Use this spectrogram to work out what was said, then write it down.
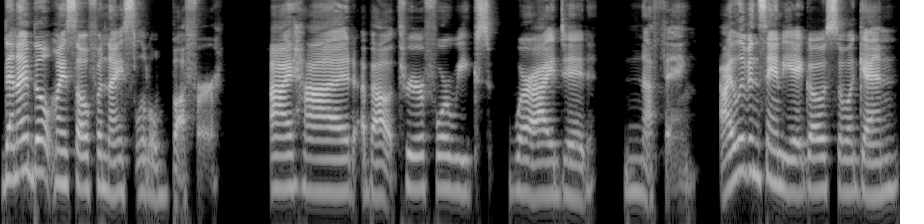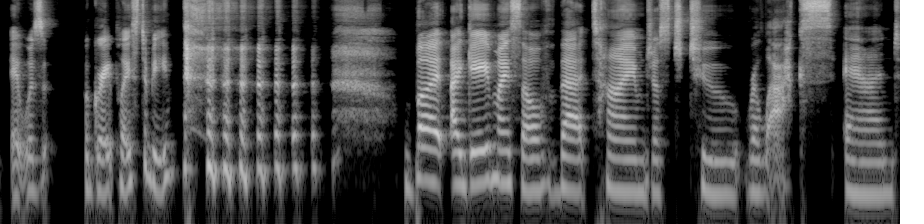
Then I built myself a nice little buffer. I had about three or four weeks where I did nothing. I live in San Diego. So again, it was a great place to be. but I gave myself that time just to relax and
